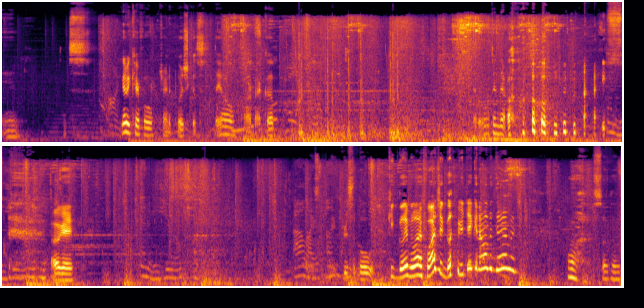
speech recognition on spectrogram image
And it's you gotta be careful trying to push because they all are back up. Ult in there. Oh, nice. Okay, Crucible. Keep Glaive alive. Watch it, Glaive. You're taking all the damage. Oh, so close.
